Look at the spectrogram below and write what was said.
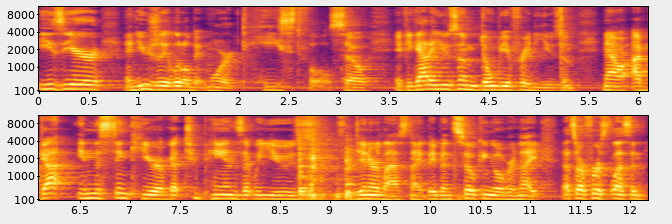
easier, and usually a little bit more tasteful. So if you gotta use them, don't be afraid to use them. Now I've got in the sink here, I've got two pans that we used for dinner last night. They've been soaking overnight. That's our first lesson.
